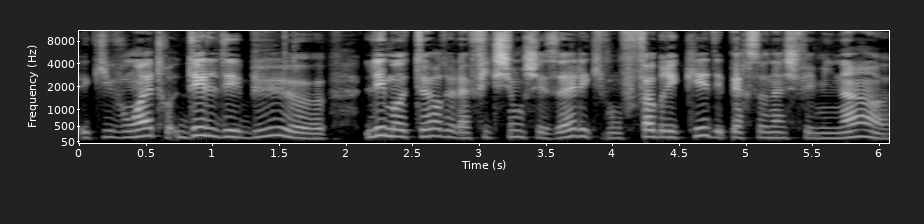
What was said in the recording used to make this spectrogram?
et qui vont être dès le début euh, les moteurs de la fiction chez elles et qui vont fabriquer des personnages féminins. Euh,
